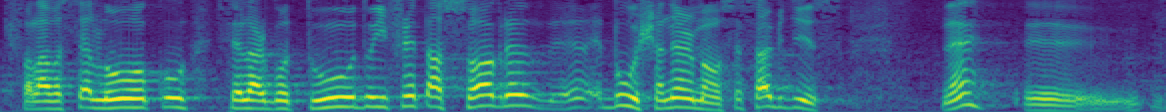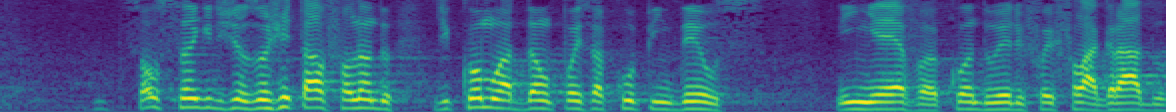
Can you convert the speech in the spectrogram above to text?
que falava: você é louco, você largou tudo. E enfrentar a sogra é bucha, né, irmão? Você sabe disso. Né? É... Só o sangue de Jesus. A gente estava falando de como Adão pôs a culpa em Deus, em Eva, quando ele foi flagrado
